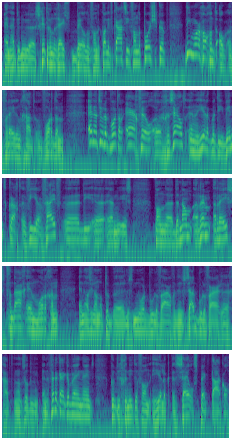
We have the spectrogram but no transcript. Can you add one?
En dan hebt u nu schitterende racebeelden van de kwalificatie van de Porsche Cup. Die morgenochtend ook verreden gaat worden. En natuurlijk wordt er erg veel eh, gezeild. En heerlijk met die windkracht 4, 5 eh, die eh, er nu is. Van de NAM Rem Race vandaag en morgen. En als u dan op de Noordboulevard of de Zuidboulevard gaat, dan zult u en een verrekijker meeneemt, kunt u genieten van heerlijk zeilspektakel.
